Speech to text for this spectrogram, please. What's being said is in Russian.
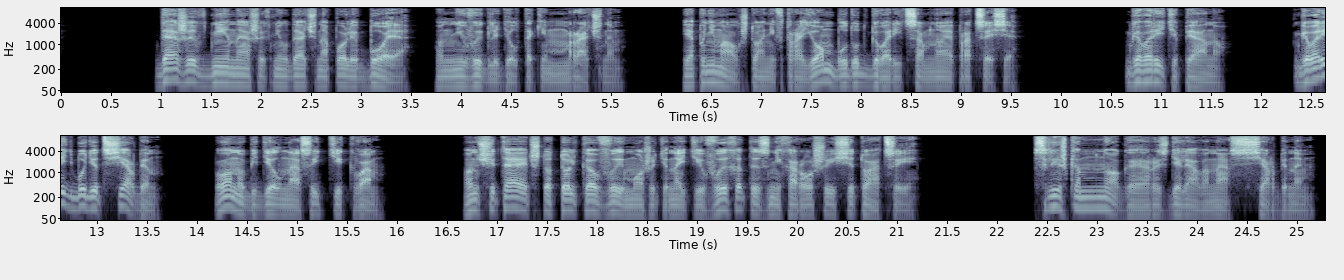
Даже в дни наших неудач на поле боя он не выглядел таким мрачным. Я понимал, что они втроем будут говорить со мной о процессе. «Говорите, Пиано. Говорить будет Сербин. Он убедил нас идти к вам. Он считает, что только вы можете найти выход из нехорошей ситуации». Слишком многое разделяло нас с Сербиным.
